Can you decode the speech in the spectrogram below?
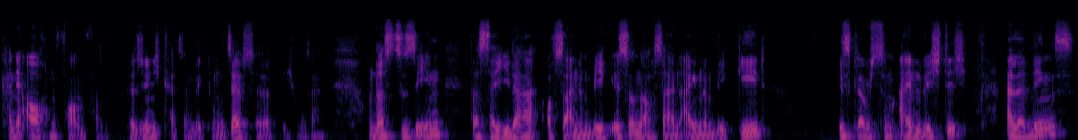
kann ja auch eine Form von Persönlichkeitsentwicklung und Selbstverwirklichung sein. Und das zu sehen, dass da jeder auf seinem Weg ist und auch seinen eigenen Weg geht, ist, glaube ich, zum einen wichtig. Allerdings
